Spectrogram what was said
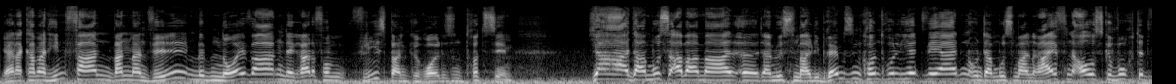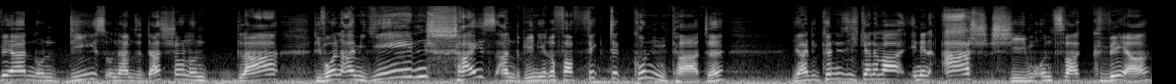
Ja, da kann man hinfahren, wann man will, mit einem Neuwagen, der gerade vom Fließband gerollt ist und trotzdem. Ja, da muss aber mal, äh, da müssen mal die Bremsen kontrolliert werden und da muss mal ein Reifen ausgewuchtet werden und dies und haben sie das schon und bla. Die wollen einem jeden Scheiß andrehen, ihre verfickte Kundenkarte. Ja, die können die sich gerne mal in den Arsch schieben und zwar quer.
